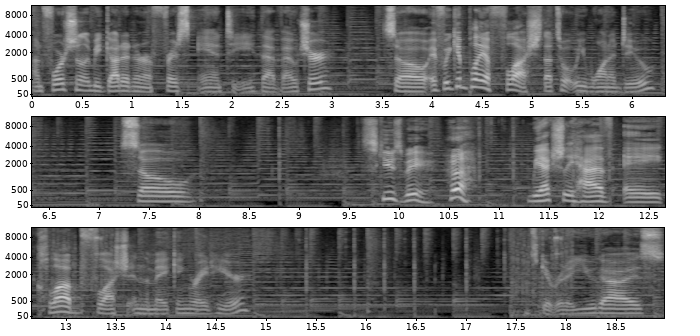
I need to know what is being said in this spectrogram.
unfortunately, we got it in our first ante that voucher. So if we can play a flush, that's what we want to do. So excuse me. we actually have a club flush in the making right here. Get rid of you guys.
